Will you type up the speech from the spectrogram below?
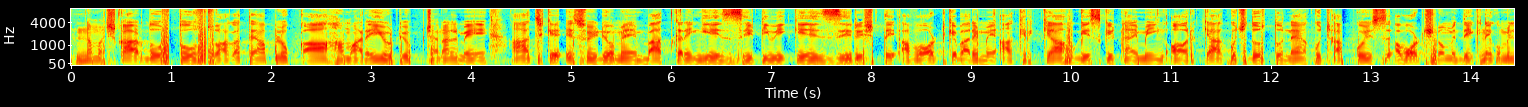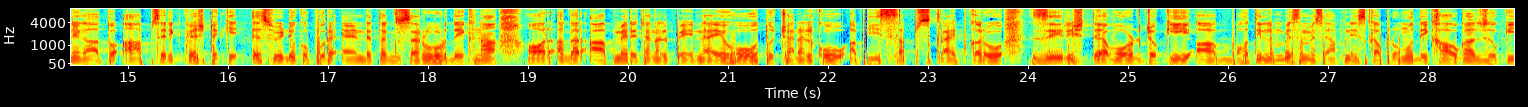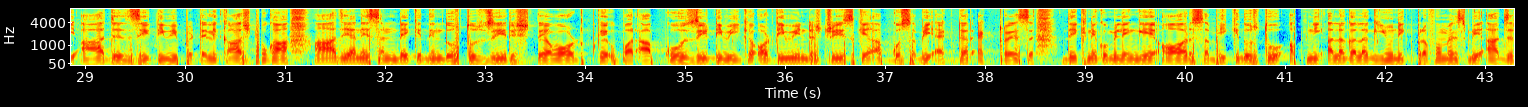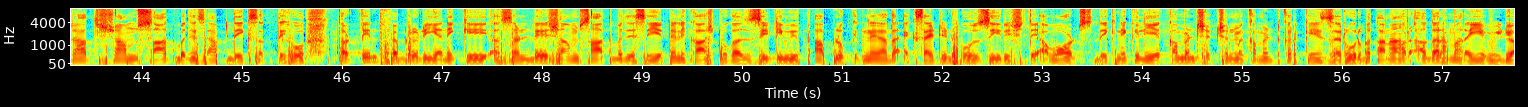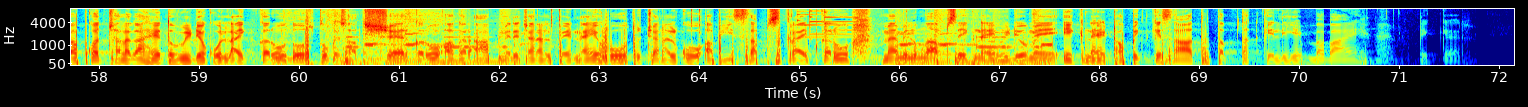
नमस्कार दोस्तों स्वागत है आप लोग का हमारे YouTube चैनल में आज के इस वीडियो में बात करेंगे जी टीवी के जी रिश्ते अवार्ड के बारे में, आखिर क्या होगी इसकी टाइमिंग और क्या कुछ दोस्तों नया कुछ आपको इस अवार्ड शो में देखने को मिलेगा। तो आपसे रिक्वेस्ट है कि इस वीडियो को पूरे एंड तक ज़रूर देखना और अगर आप मेरे चैनल पर नए हो तो चैनल को अभी सब्सक्राइब करो। जी रिश्ते अवार्ड जो कि बहुत ही लंबे समय से आपने इसका प्रोमो देखा होगा, जो कि आज जी टीवी पे टेलीकास्ट होगा। आज यानी संडे के दिन दोस्तों जी रिश्ते अवार्ड के ऊपर आपको जी टीवी के और टीवी इंडस्ट्रीज़ के आपको सभी एक्टर एक्ट्रेस देखने को मिलेंगे और सभी की दोस्तों अपनी अलग अलग यूनिक परफॉर्मेंस भी आज रात शाम सात बजे से आप देख सकते हो। थर्टीन फेबररी यानी कि संडे शाम सात बजे से ये टेलीकास्ट होगा। जी टी आप लोग कितने ज़्यादा एक्साइटेड हो? जी रिश्ते अवार्ड्स देखने के लिए कमेंट सेक्शन में कमेंट करके ज़रूर बताना। और अगर हमारा ये वीडियो आपको अच्छा लगा है तो वीडियो को लाइक करो, दोस्तों के साथ शेयर करो। अगर आप मेरे चैनल पे नए हो तो चैनल को अभी सब्सक्राइब करो। मैं मिलूँगा आपसे एक नए वीडियो में, एक नए टॉपिक के साथ। तब तक के लिए बाय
